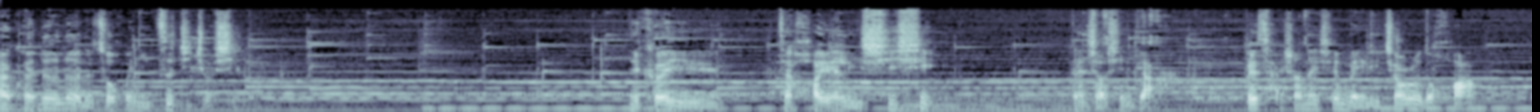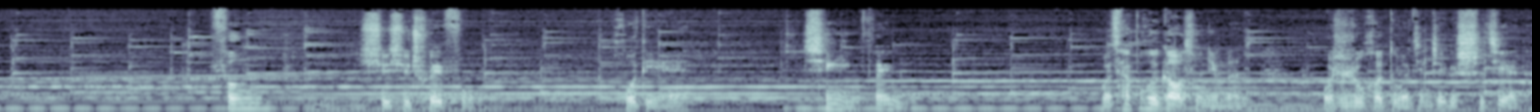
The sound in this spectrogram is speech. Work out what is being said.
快快乐乐的做回你自己就行了。你可以在花园里嬉戏，但小心点儿。别踩上那些美丽娇弱的花。风徐徐吹拂，蝴蝶轻盈飞舞。我才不会告诉你们我是如何躲进这个世界的，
